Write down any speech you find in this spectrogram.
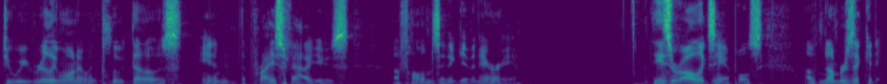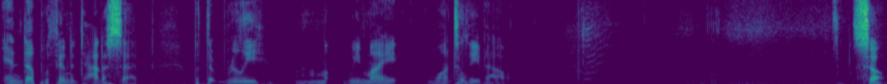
Do we really want to include those in the price values of homes in a given area? These are all examples of numbers that could end up within a data set, but that really we might want to leave out. So,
